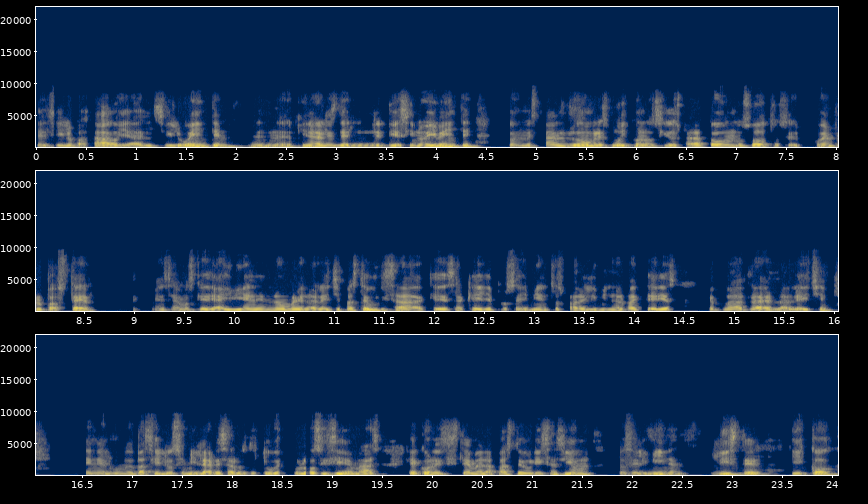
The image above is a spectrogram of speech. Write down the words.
del siglo pasado, ya del siglo XX, eh, finales del, del 19 y 20, donde están nombres muy conocidos para todos nosotros, eh, por ejemplo, Pasteur, Pensamos que de ahí viene el nombre de la leche pasteurizada, que es aquellos procedimientos para eliminar bacterias que pueda traer la leche en algunos bacilos similares a los de tuberculosis y demás, que con el sistema de la pasteurización los eliminan. Lister y Koch,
